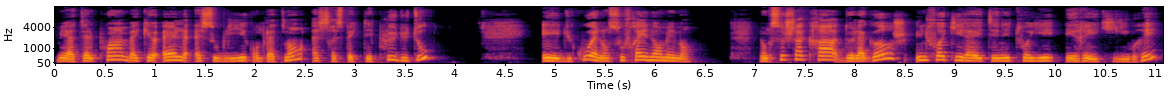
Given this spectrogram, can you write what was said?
Mais à tel point bah, que elle, elle s'oubliait complètement, elle se respectait plus du tout, et du coup, elle en souffrait énormément. Donc ce chakra de la gorge, une fois qu'il a été nettoyé et rééquilibré,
